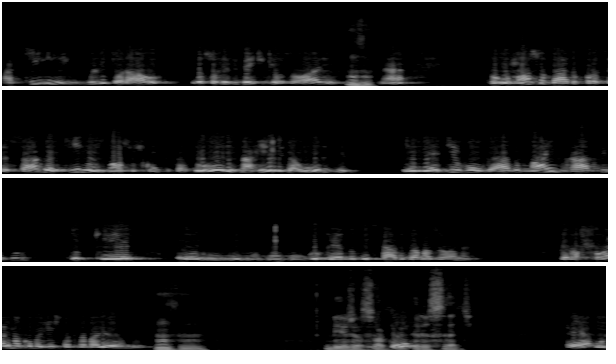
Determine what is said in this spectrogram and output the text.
aqui no litoral, eu sou residente de Osório, uhum. né? O nosso dado processado aqui nos nossos computadores, na rede da URGS, ele é divulgado mais rápido do que o, o, o, o governo do estado do Amazonas, pela forma como a gente está trabalhando. Uhum. Veja só então, que interessante. É, o,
